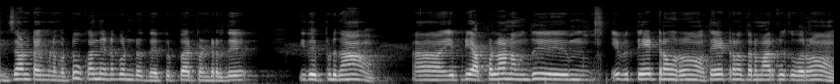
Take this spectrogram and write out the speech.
எக்ஸாம் டைமில் மட்டும் உட்காந்து என்ன பண்ணுறது ப்ரிப்பேர் பண்ணுறது இது இப்படி தான் எப்படி அப்போல்லாம் நான் வந்து இப்போ தேட்டரம் வரும். தேட்டரம் இத்தனை மார்க்குக்கு வரும்.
